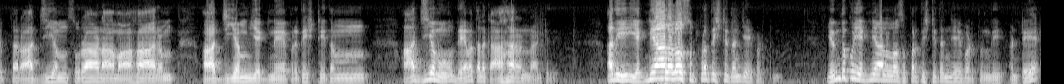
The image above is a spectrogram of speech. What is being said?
చెప్తారు. ఆజ్యం సురాణం ఆహారం ఆజ్యం యజ్ఞే ప్రతిష్ఠితం. ఆజ్యము దేవతలకు ఆహారం లాంటిది. అది యజ్ఞాలలో సుప్రతిష్ఠితం చేయబడుతుంది. ఎందుకు యజ్ఞాలలో సుప్రతిష్ఠితం చేయబడుతుంది అంటే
